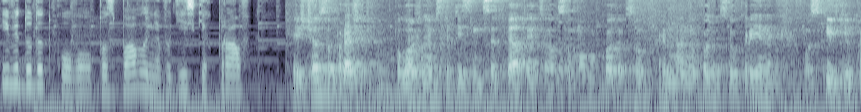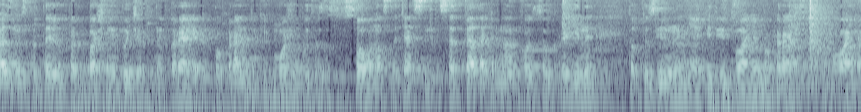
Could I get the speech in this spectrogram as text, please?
і від додаткового позбавлення водійських прав. Якщо суперечить положенням статті 75 цього самого кодексу Кримінального кодексу України, оскільки вказаною статтею передбачений вичерпний перелік покарань, до яких може бути застосована стаття 75 Кримінального кодексу України, тобто звільнення від відбування покарання за випробування,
